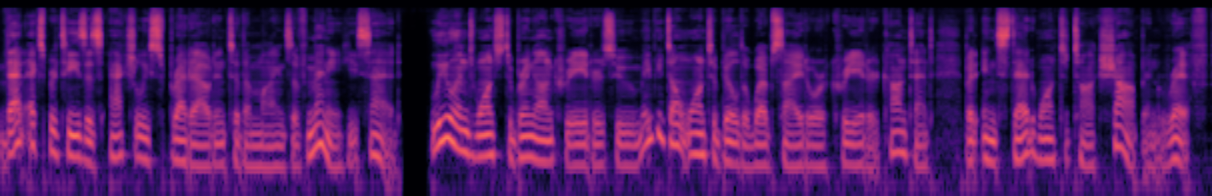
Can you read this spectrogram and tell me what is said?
That expertise is actually spread out into the minds of many, he said. Leland wants to bring on creators who maybe don't want to build a website or creator content, but instead want to talk shop and riff.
